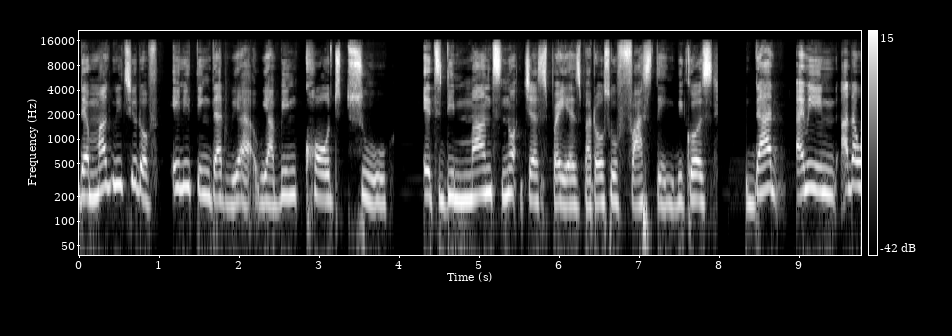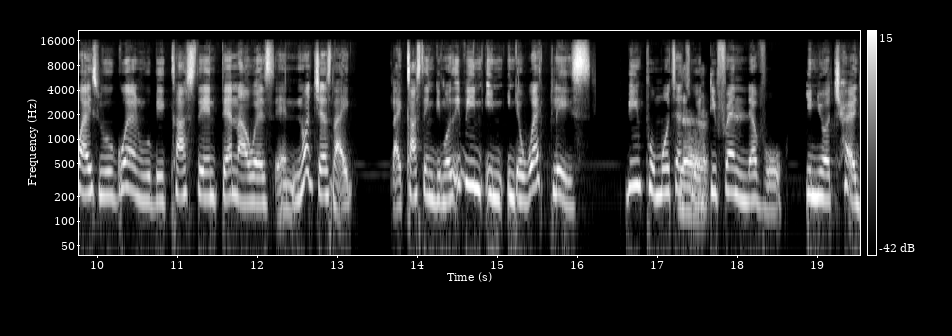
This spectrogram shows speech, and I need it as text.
the magnitude of anything that we are we are being called to it demands not just prayers but also fasting because that i mean otherwise we will go and we'll be casting 10 hours and not just like like casting demons even in in the workplace being promoted yeah. to a different level in your church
